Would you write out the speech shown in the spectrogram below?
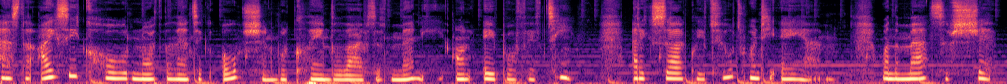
as the icy cold North Atlantic Ocean would claim the lives of many on April 15th at exactly 2:20 a.m. when the massive ship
